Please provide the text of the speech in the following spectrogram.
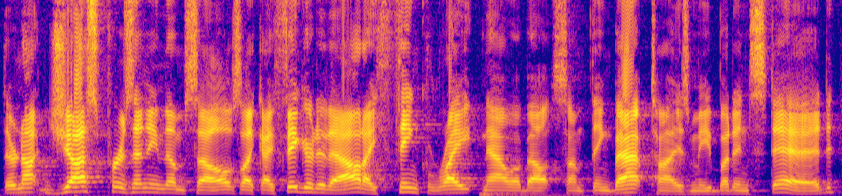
they're not just presenting themselves like, I figured it out, I think right now about something, baptize me, but instead,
